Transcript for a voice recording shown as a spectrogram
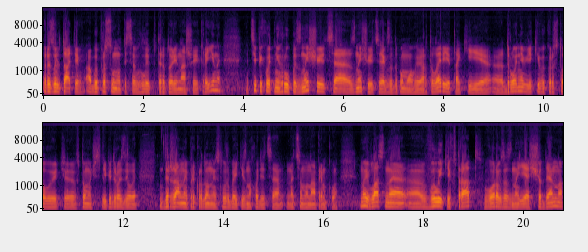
результатів, аби просунутися вглиб території нашої країни. Ці піхотні групи знищуються, знищуються як за допомогою артилерії, так і дронів, які використовують в тому числі підрозділи Державної прикордонної служби, які знаходяться на цьому напрямку. Ну і власне е, великих втрат ворог зазнає щоденно,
